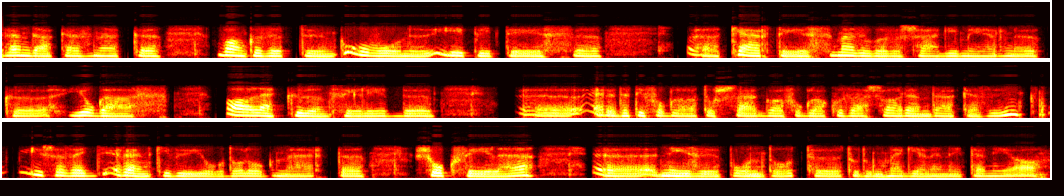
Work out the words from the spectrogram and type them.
rendelkeznek. Van közöttünk óvónő, építész, kertész, mezőgazdasági mérnök, jogász, a legkülönfélébb eredeti foglalatossággal, foglalkozással rendelkezünk, és ez egy rendkívül jó dolog, mert sokféle nézőpontot tudunk megjeleníteni a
